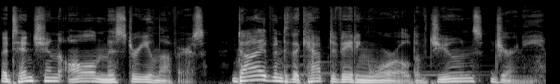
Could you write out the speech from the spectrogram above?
Attention, all mystery lovers. Dive into the captivating world of June's Journey,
